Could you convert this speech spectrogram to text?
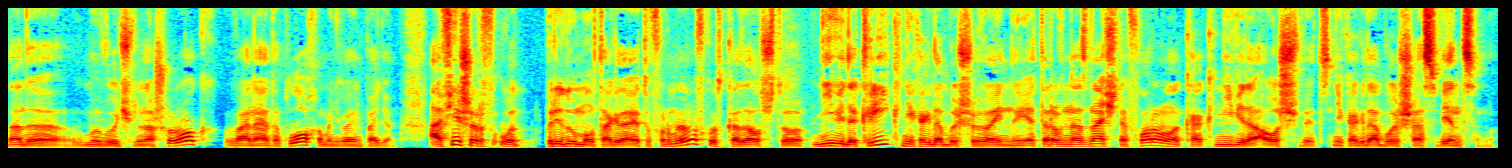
Надо, мы выучили наш урок, война это плохо, мы никуда не пойдем. А Фишер вот придумал тогда эту формулировку, сказал, что не вида крик, никогда больше войны, это равнозначная формула, как не вида Аушвиц, никогда больше Освенцима.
